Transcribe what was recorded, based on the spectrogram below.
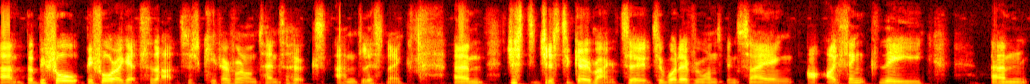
Um, but before before I get to that, just keep everyone on tenterhooks and listening. Um, just just to go back to, to what everyone's been saying, I, I think the um,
